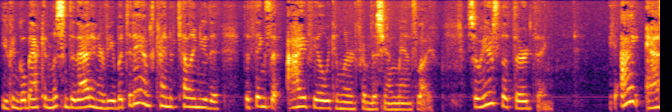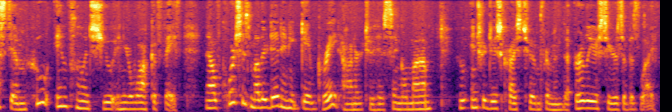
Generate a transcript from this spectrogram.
you can go back and listen to that interview. But today I'm kind of telling you the, the things that I feel we can learn from this young man's life. So here's the third thing. I asked him, Who influenced you in your walk of faith? Now, of course, his mother did, and he gave great honor to his single mom who introduced Christ to him from the earliest years of his life.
